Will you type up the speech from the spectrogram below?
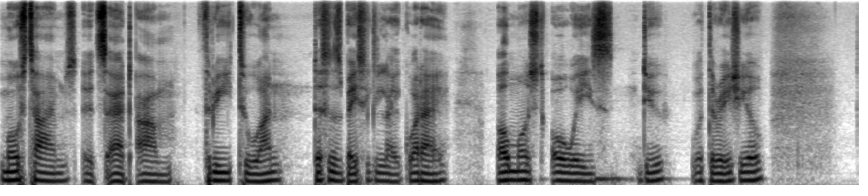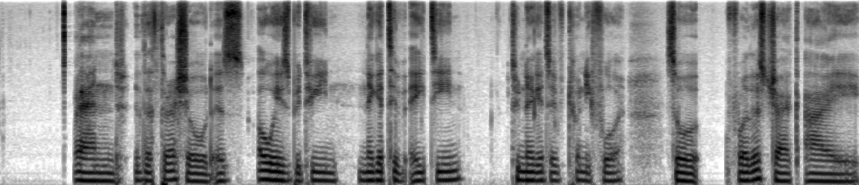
most times it's at um three to one. This is basically like what i almost always do with the ratio. And the threshold is always between negative 18 to negative 24 so for this track i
